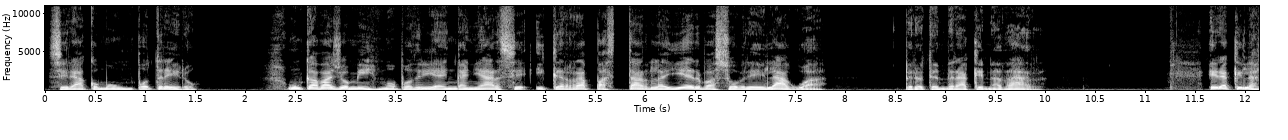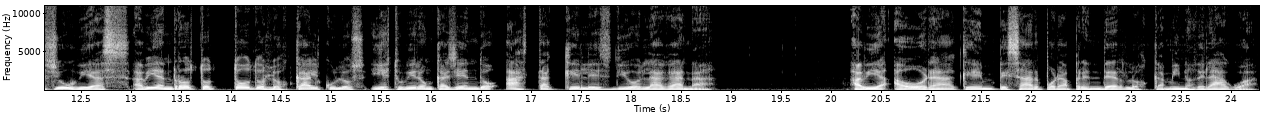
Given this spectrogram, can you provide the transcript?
será como un potrero. Un caballo mismo podría engañarse y querrá pastar la hierba sobre el agua, pero tendrá que nadar era que las lluvias habían roto todos los cálculos y estuvieron cayendo hasta que les dio la gana. Había ahora que empezar por aprender los caminos del agua.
